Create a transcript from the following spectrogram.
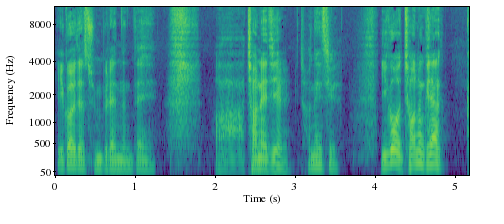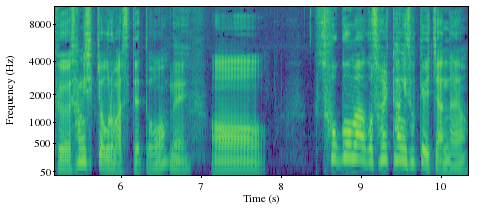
이거에 대해서 준비를 했는데 아, 전해질. 전해질. 이거 저는 그냥 그 상식적으로 봤을 때 또, 네. 어, 소금하고 설탕이 섞여 있지 않나요?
